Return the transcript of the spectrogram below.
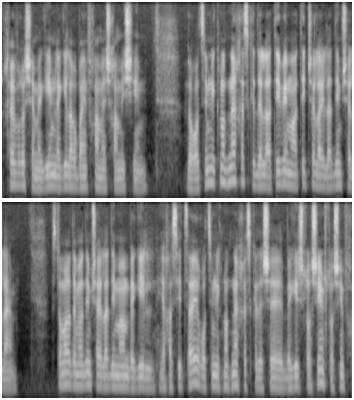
חבר'ה שמגיעים לגיל 45-50 ורוצים לקנות נכס כדי להטיב עם העתיד של הילדים שלהם. זאת אומרת, הם יודעים שהילדים היום בגיל יחסית צעיר רוצים לקנות נכס כדי שבגיל 30-35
